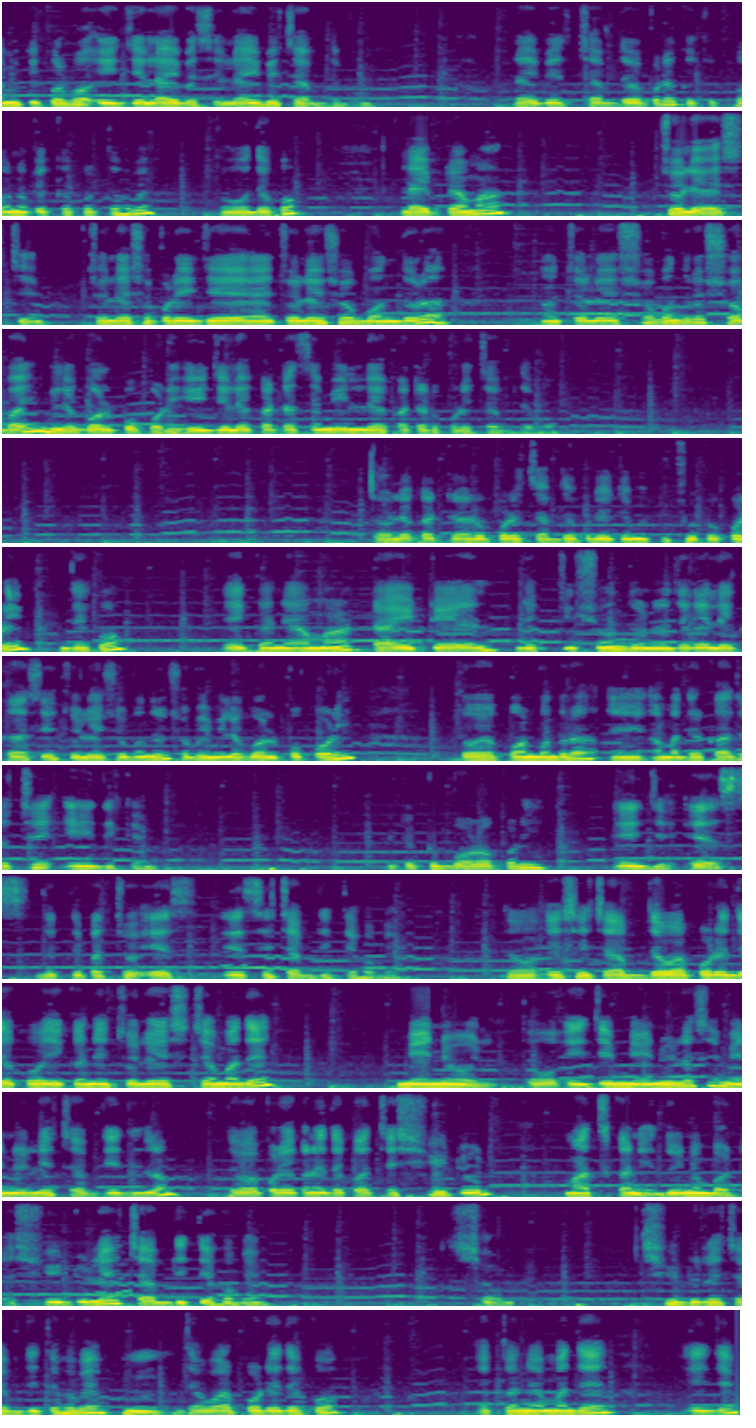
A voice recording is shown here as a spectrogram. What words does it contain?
আমি কি করব? এই যে লাইভ আছে লাইভে চাপ দেব। লাইভে চাপ দেওয়ার পরে কিছুক্ষণ অপেক্ষা করতে হবে। তো দেখো লাইভটা আমার চলে আসছে। চলে আসার পরে এই যে, চলে এসো বন্ধুরা, চলে এসো বন্ধুরা, সবাই মিলে গল্প করি। এই যে লেখাটা আছে, আমি লেখাটার উপরে চাপ দেব। তো লেখাটার উপরে চাপ দেওয়ার পরে এটা আমি একটু ছোটো করি। দেখো, এখানে আমার টাইটেল ডেসক্রিপশন দুটো জায়গায় লেখা আছে। চলে এসো বন্ধুরা, সবাই মিলে গল্প করি। তো এখন বন্ধুরা আমাদের কাজ হচ্ছে এই দিকে এটা একটু বড় করি। এই যে এস, দেখতে পাচ্ছ? এস, এসে চাপ দিতে হবে। তো এসে চাপ দেওয়ার পরে দেখো, এখানে চলে এসছে আমাদের ম্যানুয়াল। তো এই যে ম্যানুয়াল আছে, ম্যানুয়ালে চাপ দিয়ে দিলাম। দেওয়ার পরে এখানে দেখো আছে শিডিউল মাঝখানে, দুই নম্বরটা। শিডিউলে চাপ দিতে হবে। সব শিডিউলে চাপ দিতে হবে। হুম, দেওয়ার পরে দেখো এখানে আমাদের এই যে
